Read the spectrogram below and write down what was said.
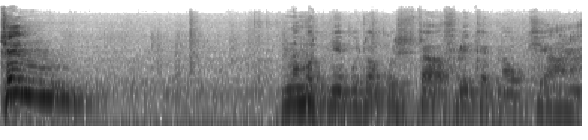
тен на мътния поток остава в ликът на океана.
